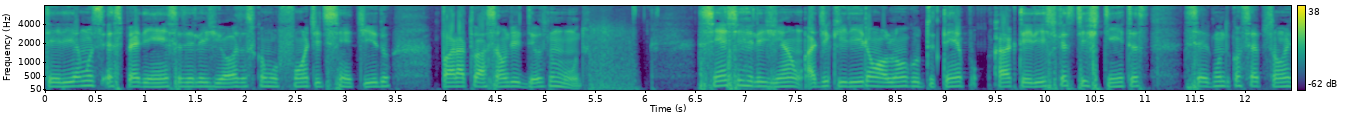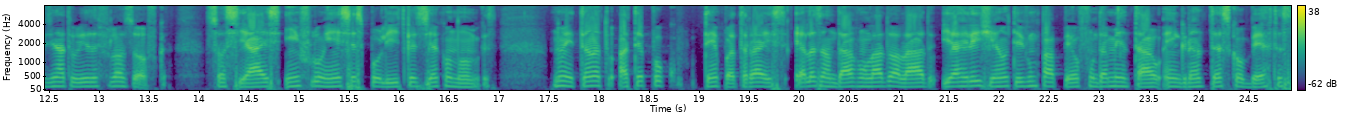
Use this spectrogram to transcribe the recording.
Teríamos experiências religiosas como fonte de sentido para a atuação de Deus no mundo. Ciência e religião adquiriram ao longo do tempo características distintas segundo concepções de natureza filosófica, sociais influências políticas e econômicas. No entanto, até pouco tempo atrás, elas andavam lado a lado e a religião teve um papel fundamental em grandes descobertas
